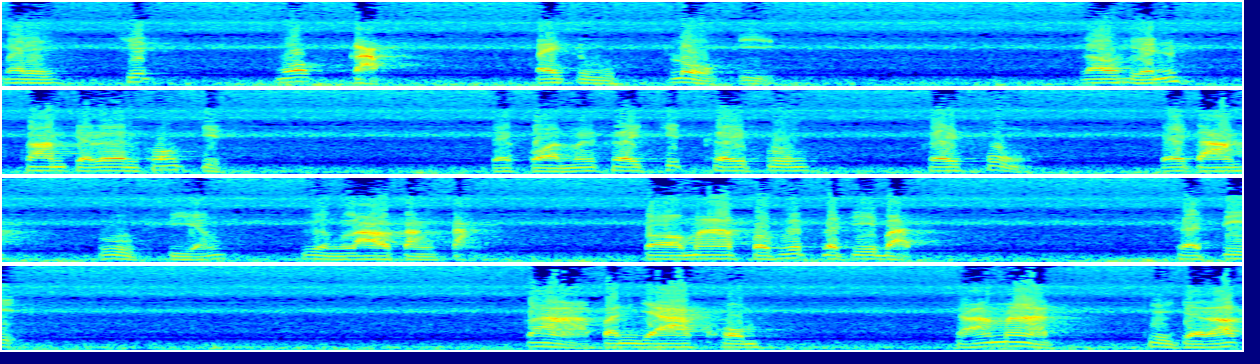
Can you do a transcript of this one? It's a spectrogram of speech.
ไม่ได้คิดวกกลับไปสู่โลกอีก เราเห็นความเจริญของจิต แต่ก่อนมันเคยคิดเคยปรุง เคยฟุ้งไปตามรูปเสียงเรื่องราวต่างๆ ต่อมาประพฤติปฏิบัติสติกล้าปัญญาคม สามารถ ที่จะรัก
